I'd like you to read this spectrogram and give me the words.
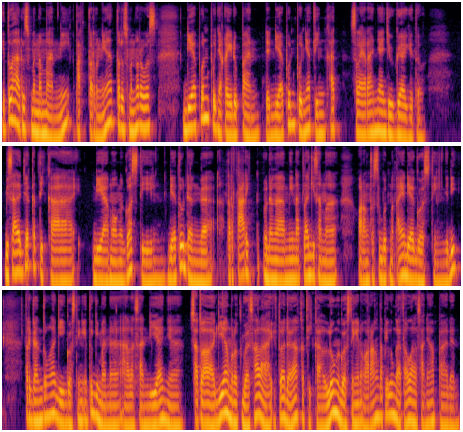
itu harus menemani partnernya terus-menerus. Dia pun punya kehidupan, dan dia pun punya tingkat seleranya juga gitu. Bisa aja ketika dia mau ngeghosting, dia tuh udah nggak tertarik, udah nggak minat lagi sama orang tersebut, makanya dia ghosting. Jadi tergantung lagi ghosting itu gimana alasan dianya. Satu hal lagi yang menurut gue salah itu adalah ketika lu ngeghostingin orang tapi lu nggak tahu alasannya apa dan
